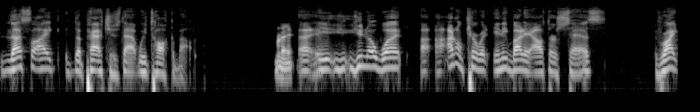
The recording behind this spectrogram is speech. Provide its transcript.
that's like the patches that we talk about. Right. Uh, you, you know what? I, I don't care what anybody out there says right.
